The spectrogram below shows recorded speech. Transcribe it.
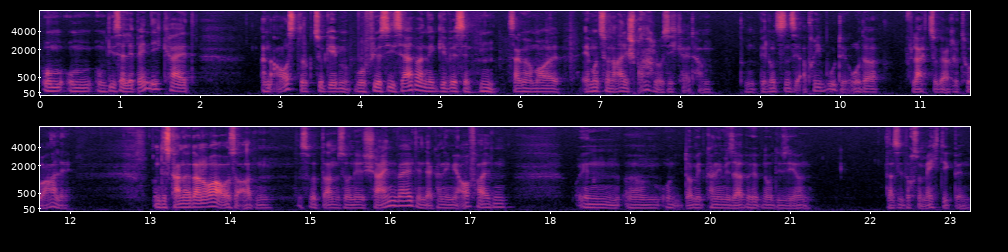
um, um, um dieser Lebendigkeit einen Ausdruck zu geben, wofür sie selber eine gewisse, hm, sagen wir mal, emotionale Sprachlosigkeit haben. Dann benutzen sie Attribute oder vielleicht sogar Rituale. Und das kann er dann auch ausarten. Das wird dann so eine Scheinwelt, in der kann ich mich aufhalten in, ähm, und damit kann ich mich selber hypnotisieren, dass ich doch so mächtig bin.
